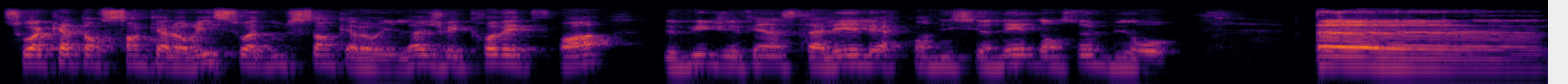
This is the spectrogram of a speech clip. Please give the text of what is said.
soit 1400 calories, soit 1200 calories. Là, je vais crever de froid depuis que j'ai fait installer l'air conditionné dans ce bureau. Euh,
